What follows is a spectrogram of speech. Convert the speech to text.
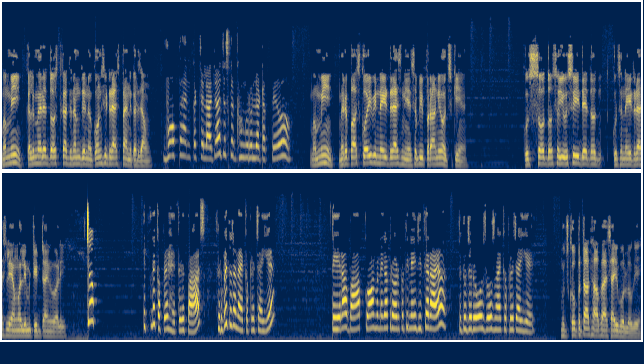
मम्मी कल मेरे दोस्त का जन्मदिन है कौन सी ड्रेस पहन कर जाऊँ? वो पहन कर चला जा जिसके घुंघरू लटकते हो। मम्मी मेरे पास कोई भी नई ड्रेस नहीं है सभी पुरानी हो चुकी हैं। कुछ सौ दो सौ यूसी ही दे दो कुछ नई ड्रेस ले आऊँगा लिमिटेड टाइम वाली। चुप! इतने कपड़े हैं तेरे पास फिर भी तुझे नए कपड़े चाहिए? तेरा बाप कौन बनेगा करोड़पति नहीं जीत कर आया जो तुझे रोज रोज नए कपड़े चाहिए? मुझको पता था आप ऐसा ही बोलोगे।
